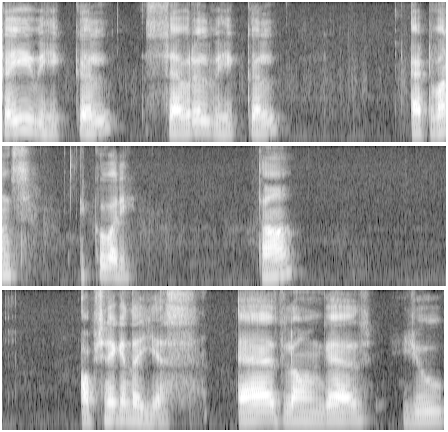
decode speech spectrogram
ਕਈ vehicle several vehicle at once ਇੱਕੋ ਵਾਰੀ। ਤਾਂ ਆਪਸ਼ਨ ਇਹ ਕਹਿੰਦਾ yes as long as you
